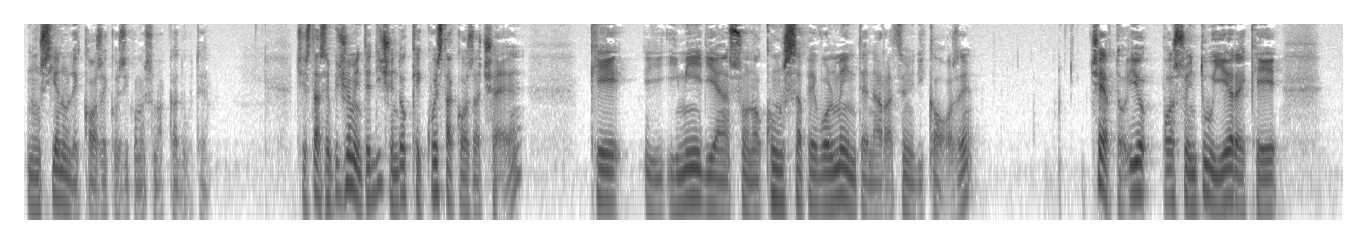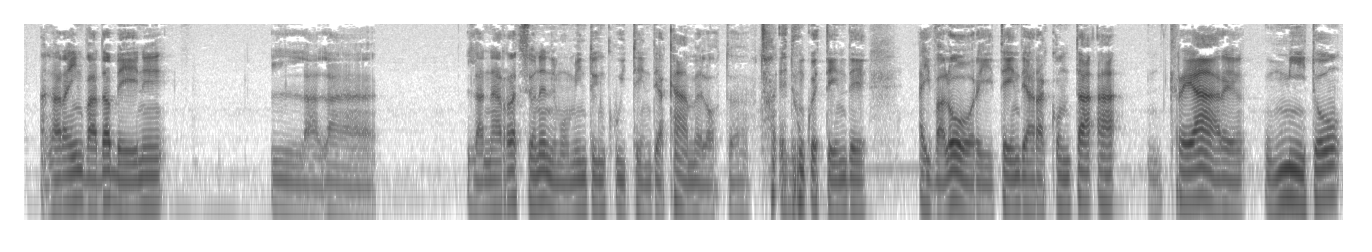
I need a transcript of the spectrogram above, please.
non siano le cose così come sono accadute. Ci sta semplicemente dicendo che questa cosa c'è, che i media sono consapevolmente narrazioni di cose. Certo, io posso intuire che alla Rain vada bene la, la, la, narrazione nel momento in cui tende a Camelot e dunque tende ai valori, tende a raccontare, a creare un mito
